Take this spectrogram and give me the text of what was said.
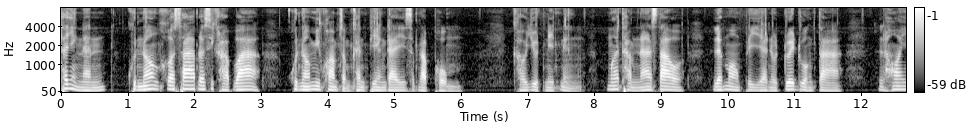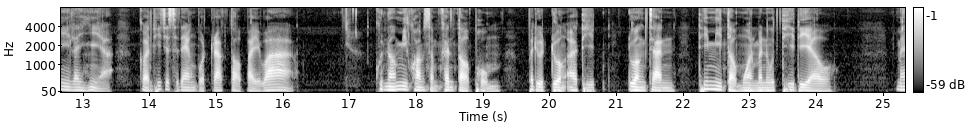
ถ้าอย่างนั้นคุณน้องก็ทราบแล้วสิครับว่า คุณน้องมีความสำคัญเพียงใดสำหรับผม เขาหยุดนิดหนึ่ง เมื่อทำหน้าเศร้า และมองปริยานุชด้วยดวงตาห้อยละเหี่ย ก่อนที่จะแสดงบทรักต่อไปว่า คุณน้องมีความสำคัญต่อผม ประดุจดวงอาทิตย์ ดวงจันทร์ที่มีต่อมวลมนุษย์ทีเดียว แม้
